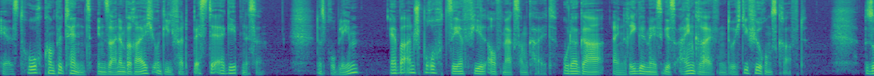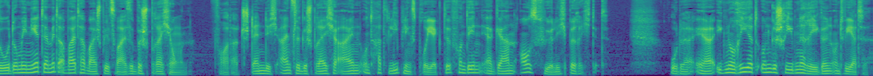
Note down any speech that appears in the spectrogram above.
Er ist hochkompetent in seinem Bereich und liefert beste Ergebnisse. Das Problem? Er beansprucht sehr viel Aufmerksamkeit oder gar ein regelmäßiges Eingreifen durch die Führungskraft. So dominiert der Mitarbeiter beispielsweise Besprechungen, fordert ständig Einzelgespräche ein und hat Lieblingsprojekte, von denen er gern ausführlich berichtet. Oder er ignoriert ungeschriebene Regeln und Werte,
